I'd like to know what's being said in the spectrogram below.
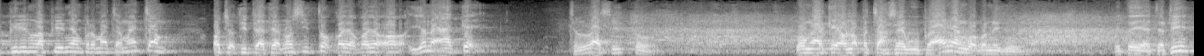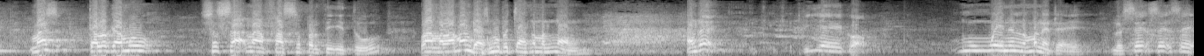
labirin-labirin yang bermacam-macam ojo didadekno situk kaya-kaya oh iya nek akeh jelas itu wong akeh ana pecah sewu barang kok kono iku itu ya jadi Mas kalau kamu sesak nafas seperti itu lama-lama ndasmu pecah temenan. Anda piye kok? Muwene nemen ya dek? Lho sik sik sik.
